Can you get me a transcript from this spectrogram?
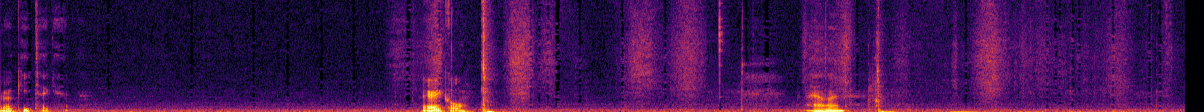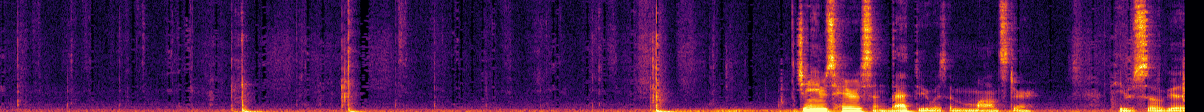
Rookie ticket. Very cool. Allen. James Harrison. That dude was a monster. He was so good.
